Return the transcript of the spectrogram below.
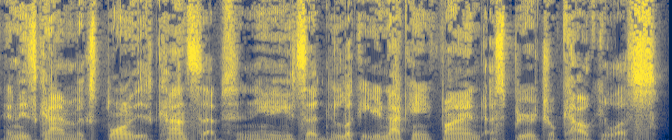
And he's kind of exploring these concepts. And he, said, look, you're not going to find a spiritual calculus.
